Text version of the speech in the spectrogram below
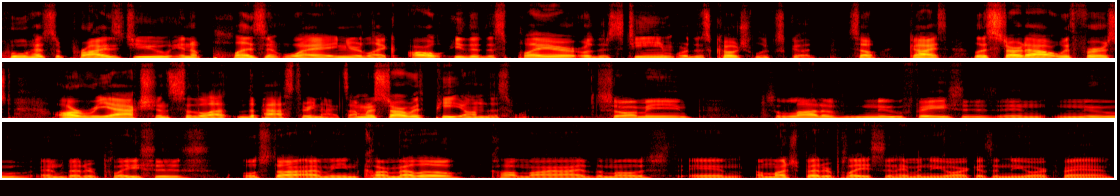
who has surprised you in a pleasant way? And you're like, oh, either this player or this team or this coach looks good. So guys, let's start out with first our reactions to the la- the past three nights. I'm gonna start with Pete on this one. So I mean, it's a lot of new faces in new and better places. We'll start. I mean, Carmelo caught my eye the most, and a much better place than him in New York as a New York fan.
